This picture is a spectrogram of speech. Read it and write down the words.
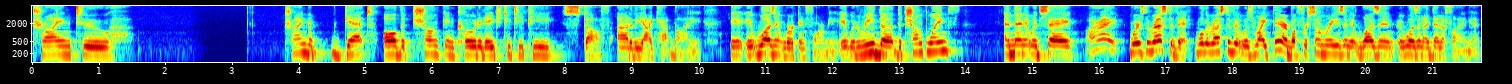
trying to trying to get all the chunk encoded HTTP stuff out of the ICAP body it, it wasn't working for me. It would read the, the chunk length and then it would say, all right, where's the rest of it? Well, the rest of it was right there, but for some reason it wasn't, it wasn't identifying it.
